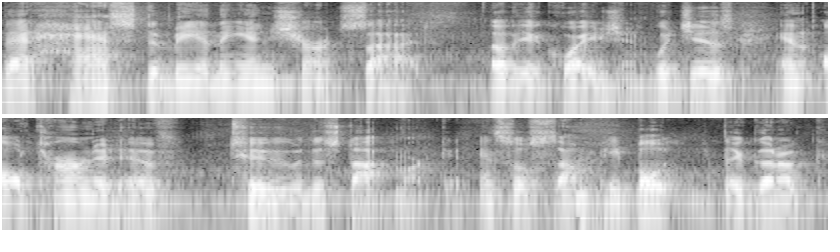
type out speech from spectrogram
That has to be in the insurance side of the equation, which is an alternative to the stock market. And so some people they're going to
